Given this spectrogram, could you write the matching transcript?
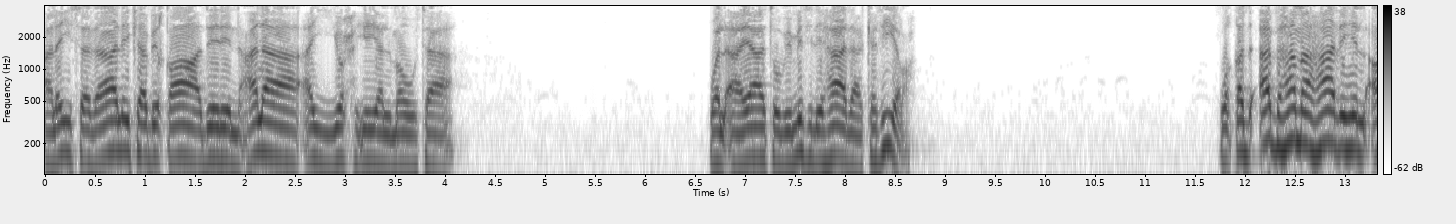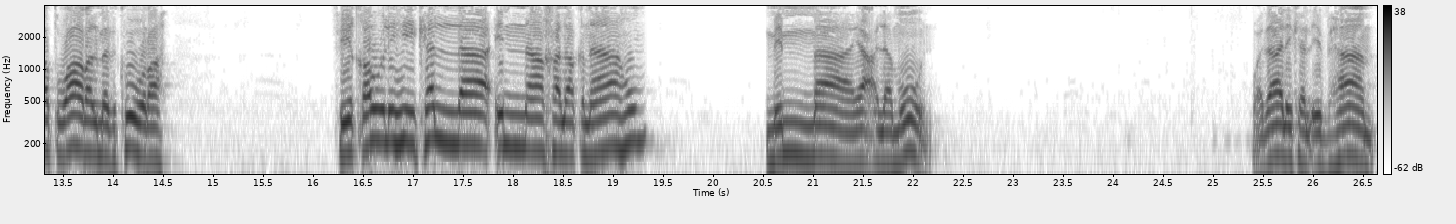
أليس ذلك بقادر على أن يحيي الموتى؟ والآيات بمثل هذا كثيرة. وقد أبهم هذه الأطوار المذكورة في قوله كلا إنا خلقناهم مما يعلمون. وذلك الإبهام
